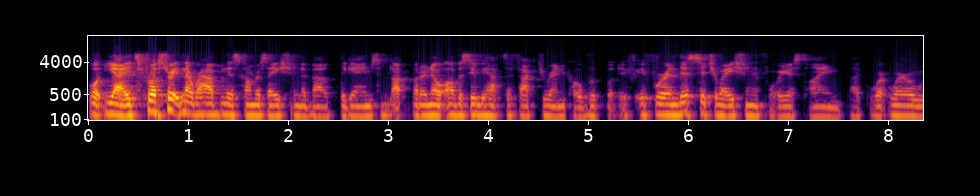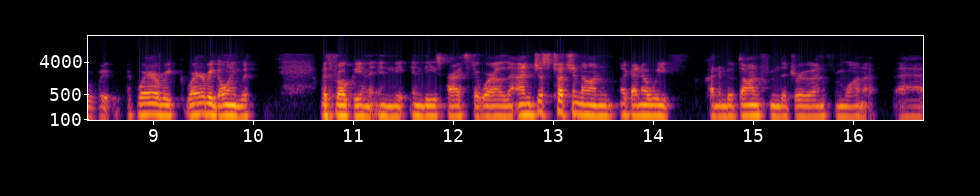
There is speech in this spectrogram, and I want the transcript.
but yeah, it's frustrating that we're having this conversation about the games. But, but I know obviously we have to factor in COVID. But if, if we're in this situation in four years' time, like where, where are we? Where are we? Where are we going with with rugby in in, the, in these parts of the world? And just touching on, like I know we've kind of moved on from the Drua and from one. Uh,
